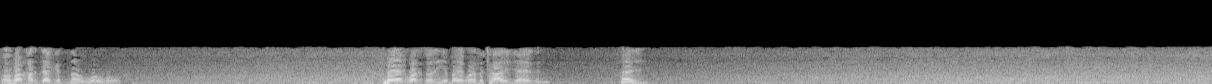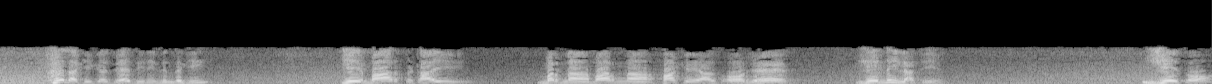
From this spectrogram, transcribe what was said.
اس کا خرچہ کتنا ہوا ہوا بیک وقت تو نہیں ہے، بیک وقت تو چار ہی جائز ہیں۔ ہاں جی۔ حقیقت جو ہے، دینی زندگی، یہ مار پٹائی، مرنا، مارنا، فاقے اور جو ہے، یہ نہیں لاتی ہے۔ یہ تو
